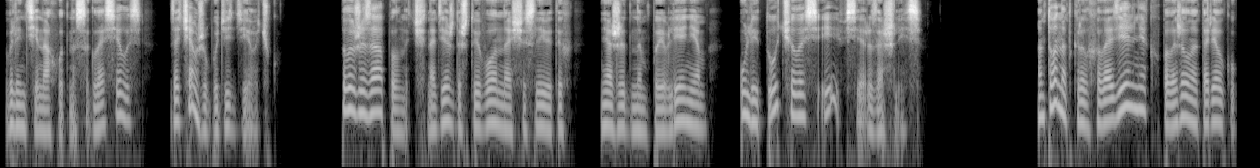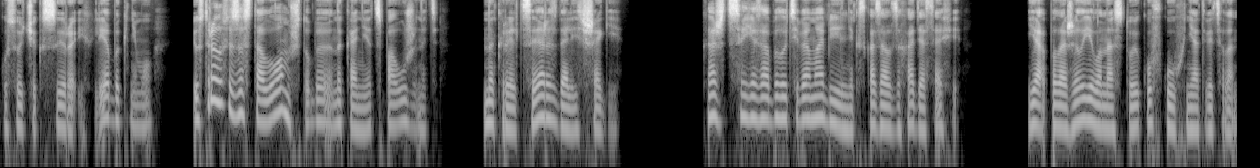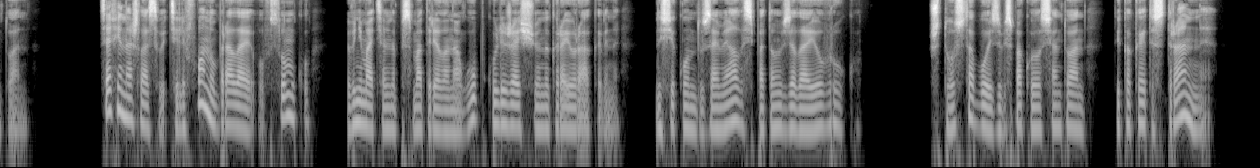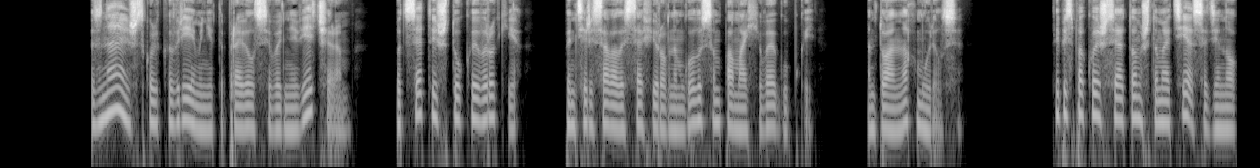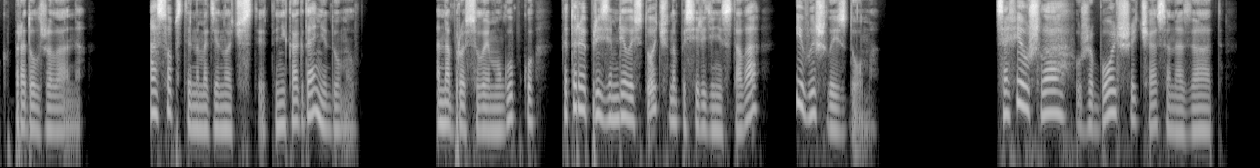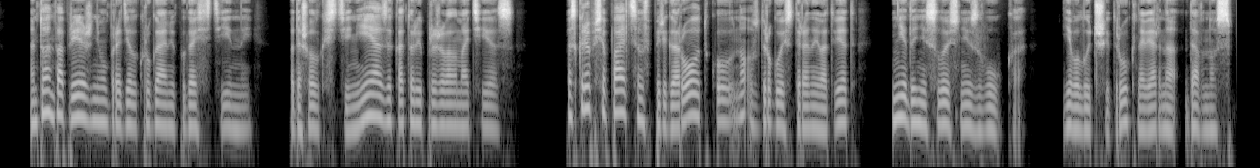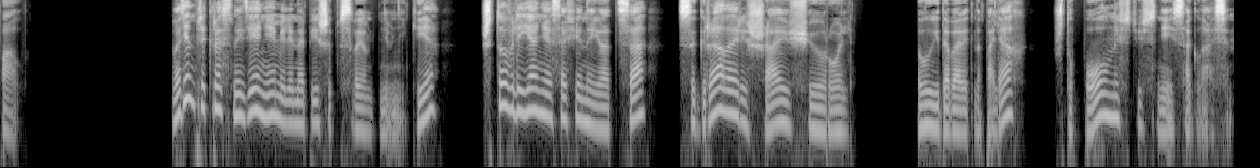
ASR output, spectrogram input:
Валентина охотно согласилась, Зачем же будить девочку? Было уже за полночь, надежда, что Ивонна осчастливит их неожиданным появлением, улетучилась, и все разошлись. Антон открыл холодильник, положил на тарелку кусочек сыра и хлеба к нему и устроился за столом, чтобы, наконец, поужинать. На крыльце раздались шаги. «Кажется, я забыл у тебя мобильник», — сказал, заходя Софи. «Я положил его на стойку в кухне», — ответил Антуан. Софи нашла свой телефон, убрала его в сумку, внимательно посмотрела на губку, лежащую на краю раковины, на секунду замялась, потом взяла ее в руку. «Что с тобой?» — забеспокоился Антуан. «Ты какая-то странная». «Знаешь, сколько времени ты провел сегодня вечером вот с этой штукой в руке?» — поинтересовалась Софи ровным голосом, помахивая губкой. Антуан нахмурился. «Ты беспокоишься о том, что Матиас одинок», — продолжила она. «О собственном одиночестве ты никогда не думал?» Она бросила ему губку, которая приземлилась точно посередине стола и вышла из дома. София ушла уже больше часа назад. Антуан по-прежнему бродил кругами по гостиной, подошел к стене, за которой проживал Матиас, поскребся пальцем в перегородку, но, с другой стороны, в ответ не донеслось ни звука. Его лучший друг, наверное, давно спал. В один прекрасный день Эмили напишет в своем дневнике, что влияние Софи на ее отца сыграло решающую роль. Луи добавит на полях, что полностью с ней согласен.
